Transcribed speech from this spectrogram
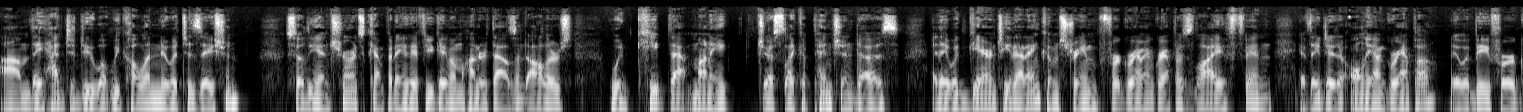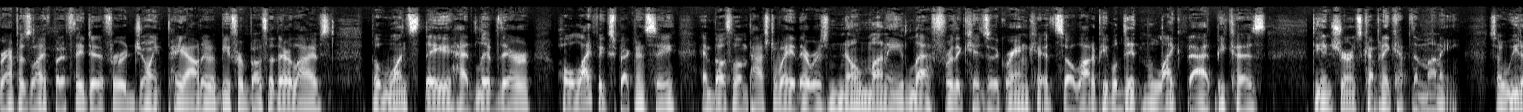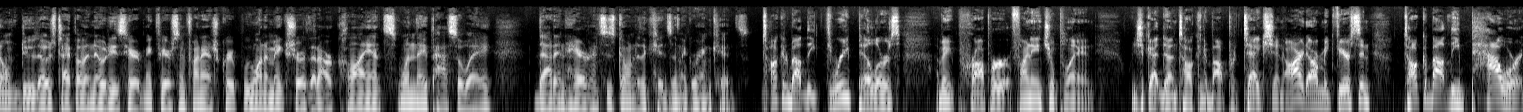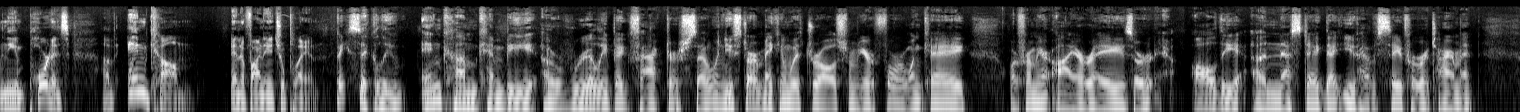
Um, they had to do what we call annuitization. So the insurance company, if you gave them $100,000, would keep that money just like a pension does, and they would guarantee that income stream for grandma and grandpa's life. And if they did it only on grandpa, it would be for grandpa's life. But if they did it for a joint payout, it would be for both of their lives. But once they had lived their whole life expectancy and both of them passed away, there was no money left for the kids or the grandkids. So a lot of people didn't like that because the insurance company kept the money. So we don't do those type of annuities here at McPherson Financial Group. We want to make sure that our clients, when they pass away, that inheritance is going to the kids and the grandkids. Talking about the three pillars of a proper financial plan. We just got done talking about protection. All right, Art McPherson, talk about the power and the importance of income in a financial plan. Basically, income can be a really big factor. So when you start making withdrawals from your 401k or from your IRAs or all the uh, nest egg that you have saved for retirement,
